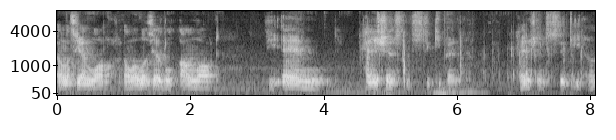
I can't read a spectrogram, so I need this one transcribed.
Unless you unlocked. Unless you unlocked the end. Henshin sticky pen. Henshin sticky, huh?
